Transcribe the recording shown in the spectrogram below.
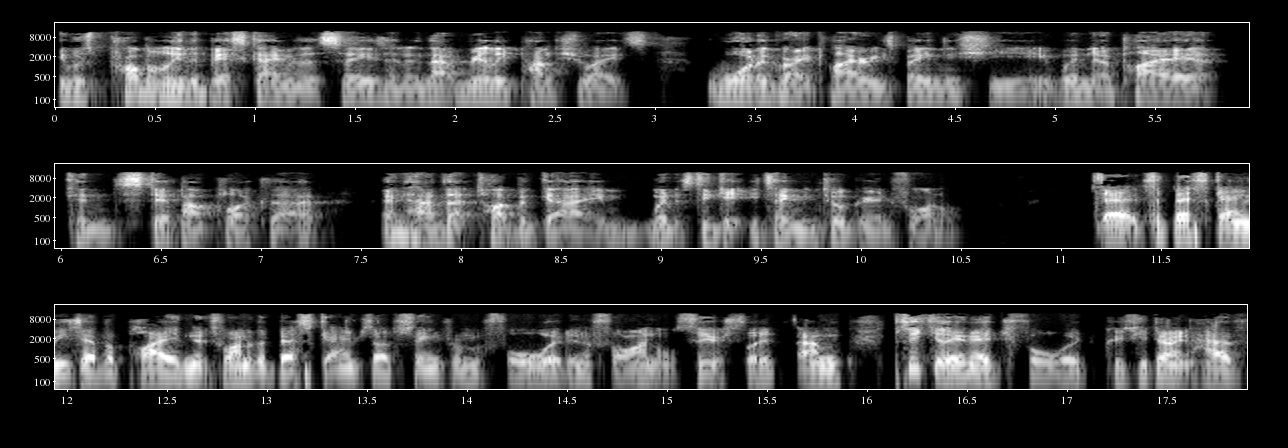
it was probably the best game of the season. And that really punctuates what a great player he's been this year when a player can step up like that and have that type of game when it's to get your team into a grand final. It's the best game he's ever played, and it's one of the best games I've seen from a forward in a final. Seriously, um, particularly an edge forward because you don't have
